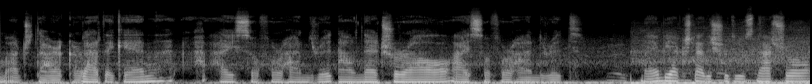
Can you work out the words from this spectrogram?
much darker. Flat again, ISO 400. Now natural, ISO 400. Maybe actually I should use natural.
